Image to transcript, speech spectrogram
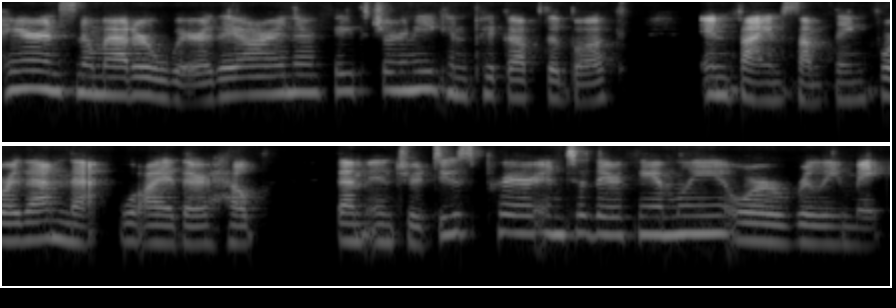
parents, no matter where they are in their faith journey, can pick up the book and find something for them that will either help them introduce prayer into their family or really make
